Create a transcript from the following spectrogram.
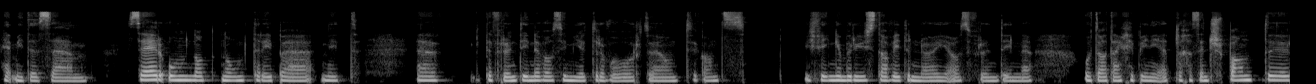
hat mich das ähm, sehr um, umtrieben mit, äh, mit den Freundinnen, die sie Mütter wurden und ganz, wie finden wir uns da wieder neu als Freundinnen. Und da denke ich, bin ich etwas entspannter,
